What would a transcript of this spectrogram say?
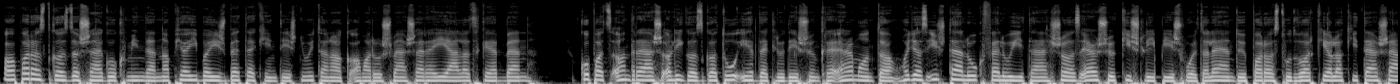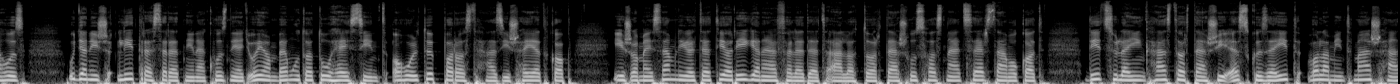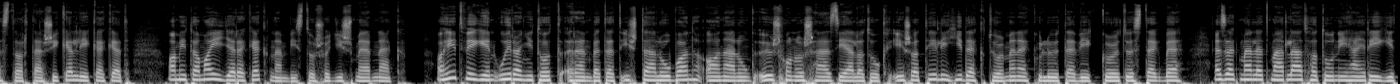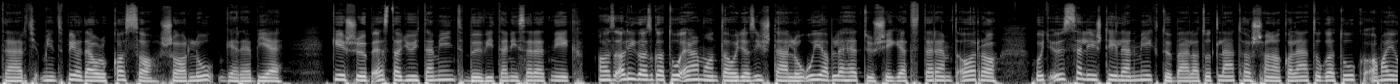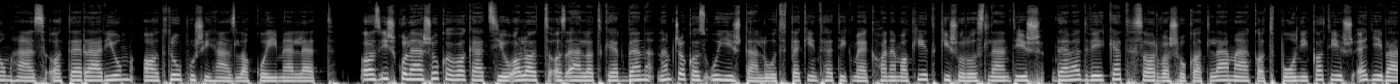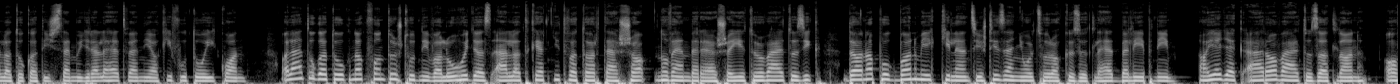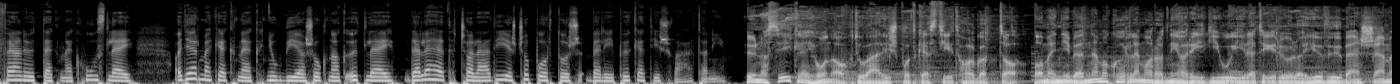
A parasztgazdaságok mindennapjaiba is betekintést nyújtanak a Marosvásárhelyi állatkertben. Kopac András aligazgató érdeklődésünkre elmondta, hogy az istálók felújítása az első kislépés volt a leendő parasztudvar kialakításához, ugyanis létre szeretnének hozni egy olyan bemutató helyszínt, ahol több parasztház is helyet kap, és amely szemlélteti a régen elfeledett állattartáshoz használt szerszámokat, dédszüleink háztartási eszközeit, valamint más háztartási kellékeket, amit a mai gyerekek nem biztos, hogy ismernek. A hétvégén újra nyitott, rendbetett istálóban a nálunk őshonos háziállatok és a téli hidegtől menekülő tevék költöztek be. Ezek mellett már látható néhány régi tárgy, mint például kassa, sarló, gerebje. Később ezt a gyűjteményt bővíteni szeretnék. Az aligazgató elmondta, hogy az istáló újabb lehetőséget teremt arra, hogy ősszel és télen még több állatot láthassanak a látogatók a majomház, a terrárium, a trópusi ház lakói mellett. Az iskolások a vakáció alatt az állatkertben nem csak az új istállót tekinthetik meg, hanem a két kisoroszlánt is, de medvéket, szarvasokat, lámákat, pónikat és egyéb állatokat is szemügyre lehet venni a kifutóikon. A látogatóknak fontos tudnivaló, hogy az állatkert nyitva tartása november 1-től változik, de a napokban még 9 és 18 óra között lehet belépni. A jegyek ára változatlan, a felnőtteknek 20 lej, a gyermekeknek, nyugdíjasoknak 5 lej, de lehet családi és csoportos belépőket is váltani. Ön a Székelyhon aktuális podcastjét hallgatta. Amennyiben nem akar lemaradni a régió életéről a jövőben sem,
